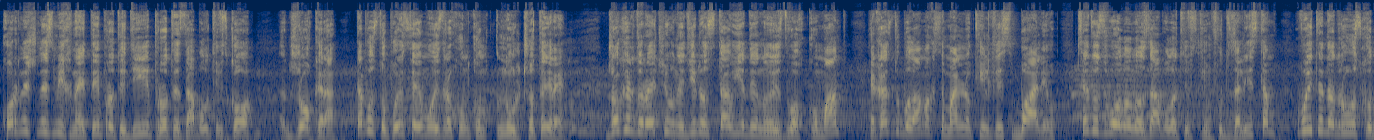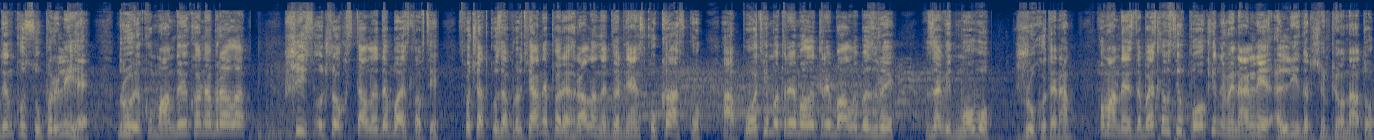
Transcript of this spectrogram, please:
Корнич не зміг знайти протидії проти заболотівського Джокера та поступився йому із рахунком 0-4. Джокер, до речі, у неділю став єдиною з двох команд, яка здобула максимальну кількість балів. Це дозволило заболотівським футзалістам вийти на другу сходинку суперліги. Другою командою, яка набрала шість очок, стали Дебеславці. Спочатку запротяни переграли надвірнянську каску, а потім отримали три бали без гри за відмову Жукотина. Команда із Дебеславців поки номінальний лідер чемпіонату.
